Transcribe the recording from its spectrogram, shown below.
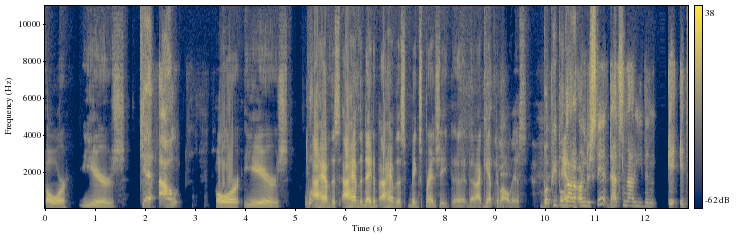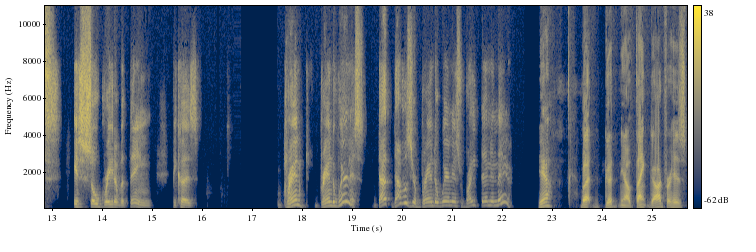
Four years. Get out. Four years. What? I have this. I have the data. I have this big spreadsheet uh, that I kept of all this. But people got to understand that's not even. It, it's it's so great of a thing because brand brand awareness. That that was your brand awareness right then and there. Yeah, but good. You know, thank God for His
